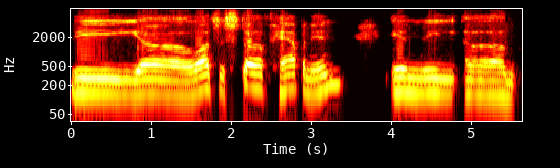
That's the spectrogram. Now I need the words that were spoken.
the uh, lots of stuff happening in the um,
